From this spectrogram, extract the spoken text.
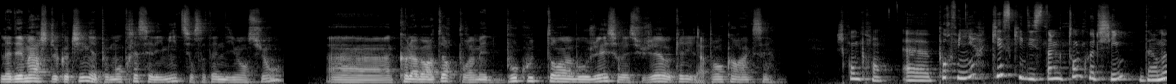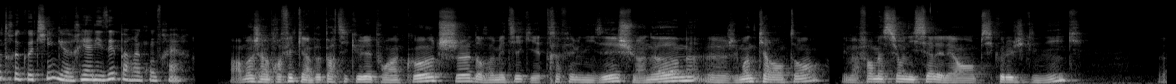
La démarche de coaching, elle peut montrer ses limites sur certaines dimensions. Un collaborateur pourrait mettre beaucoup de temps à bouger sur les sujets auxquels il n'a pas encore accès. Je comprends. Euh, pour finir, qu'est-ce qui distingue ton coaching d'un autre coaching réalisé par un confrère? Alors moi j'ai un profil qui est un peu particulier pour un coach, dans un métier qui est très féminisé. Je suis un homme, euh, j'ai moins de 40 ans, et ma formation initiale elle est en psychologie clinique. Euh,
